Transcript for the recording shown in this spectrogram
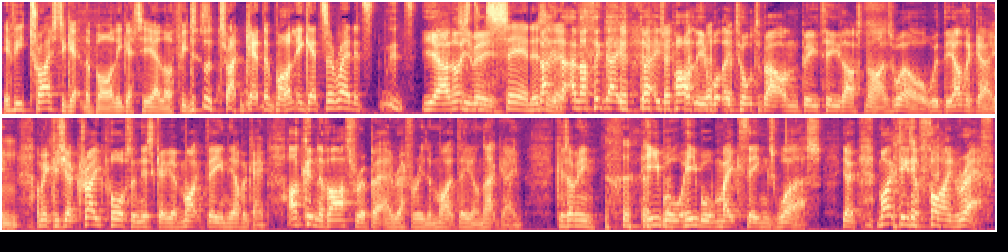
if he tries to get the ball, he gets a yellow. If he doesn't try and get the ball, he gets a red. It's, it's Yeah, I know what you mean. insane, isn't That- it? that- and I think that is, that is partly what they talked about on BT last night as well with the other game. Mm. I mean, because you had Craig Pawson in this game, you had Mike Dean the other game. I couldn't have asked for a better referee than Mike Dean on that game because I mean, he will he will make things worse. You know, Mike Dean's a fine ref.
